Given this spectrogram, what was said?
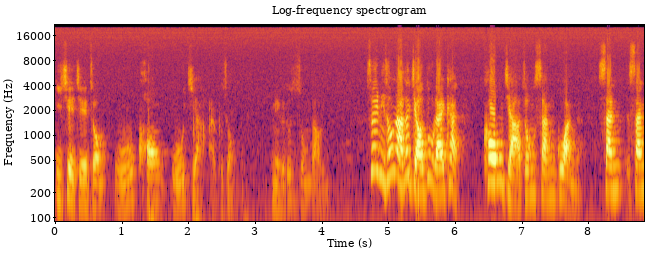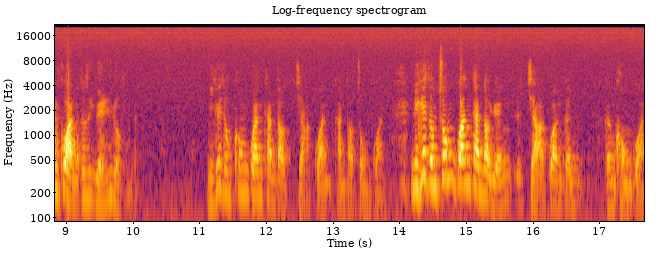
一切皆中，无空无假而不中，每个都是中道义。所以你从哪个角度来看，空假中三观呢？三三观呢都是圆融的。你可以从空观看到假观，看到中观；你可以从中观看到圆假观跟跟空观；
